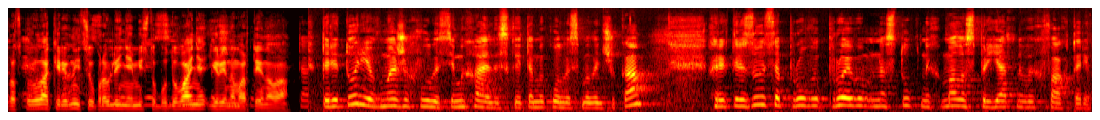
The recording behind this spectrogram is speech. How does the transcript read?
розповіла керівниця управління містобудування Ірина Мартинова. Територія в межах вулиці Михайлівської та Миколи Смоленчука характеризується проявом наступних малосприятливих факторів.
